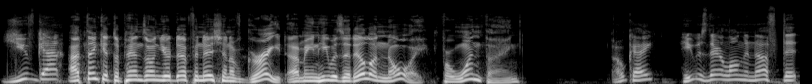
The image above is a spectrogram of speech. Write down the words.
you've got I think it depends on your definition of great. I mean, he was at Illinois for one thing. okay. He was there long enough that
